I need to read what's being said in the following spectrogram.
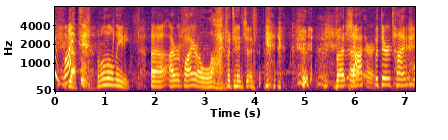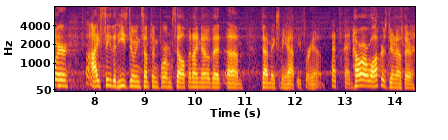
What? Yeah, I'm a little needy. Uh, I require a lot of attention. but uh, but there are times where I see that he's doing something for himself, and I know that um, that makes me happy for him. That's good. How are our walkers doing out there?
